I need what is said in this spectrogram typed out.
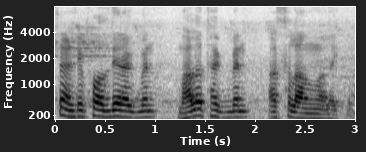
চ্যানেলটি ফল দিয়ে রাখবেন। ভালো থাকবেন। আসসালামু আলাইকুম।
